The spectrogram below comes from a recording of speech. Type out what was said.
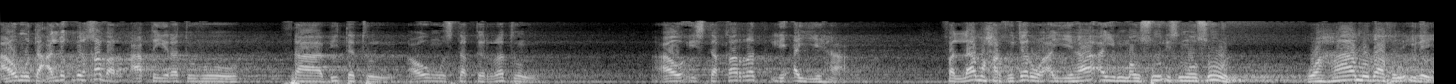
أو متعلق بالخبر. عقيرته ثابتة أو مستقرة أو استقرت لأيها. فاللام حرف جر وأيها أي موصول اسم موصول. وها مضاف إليه.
